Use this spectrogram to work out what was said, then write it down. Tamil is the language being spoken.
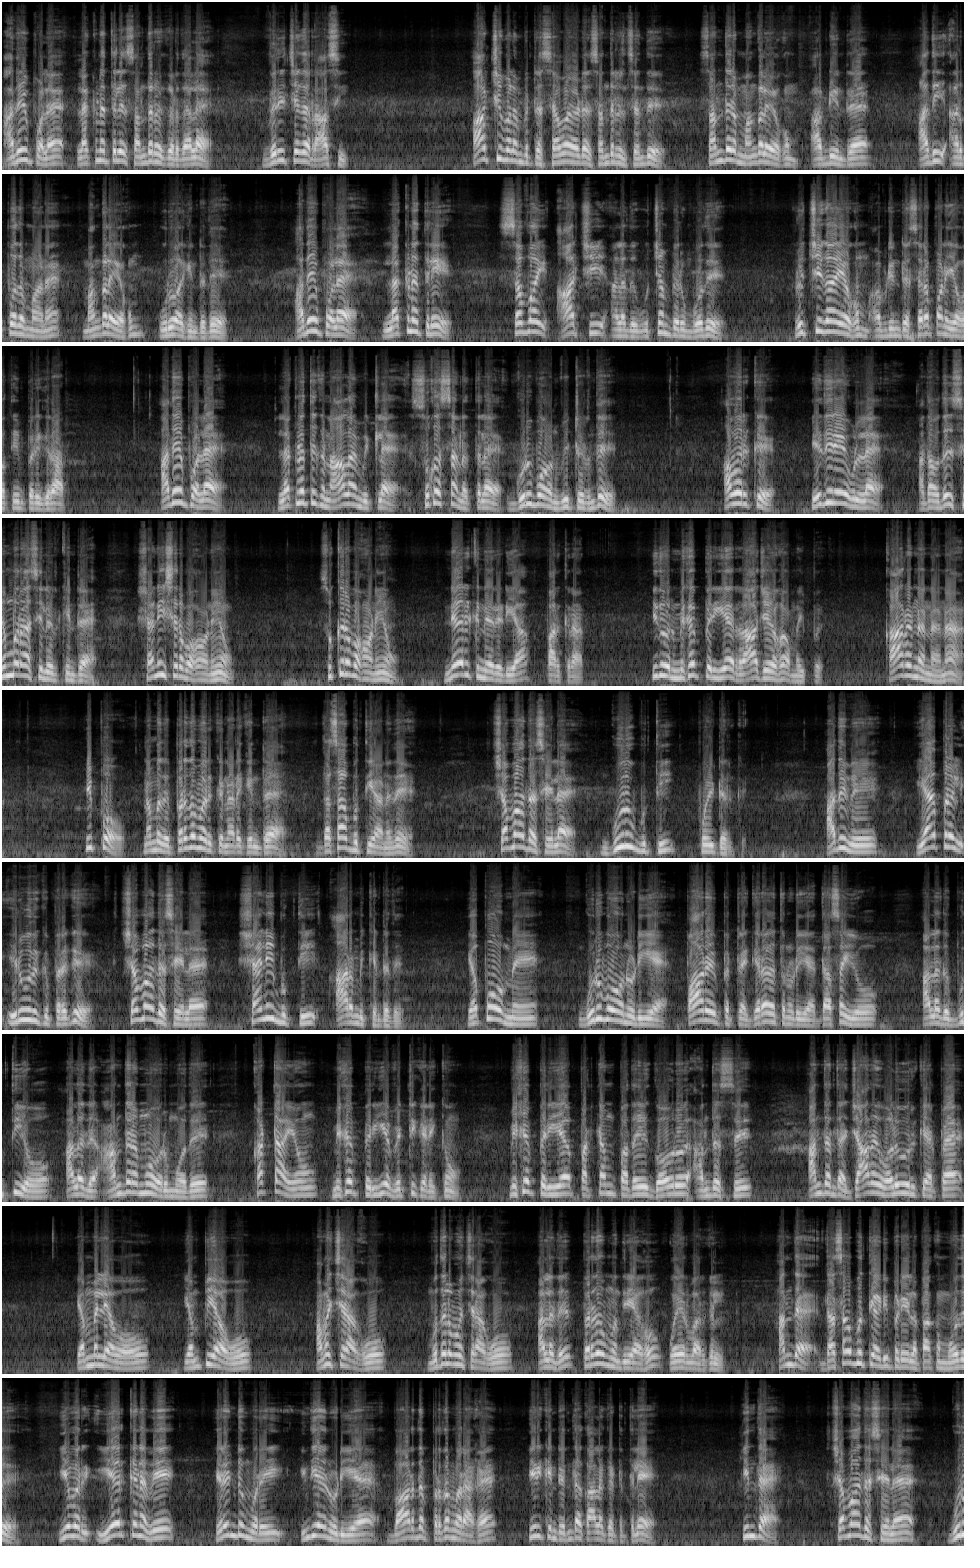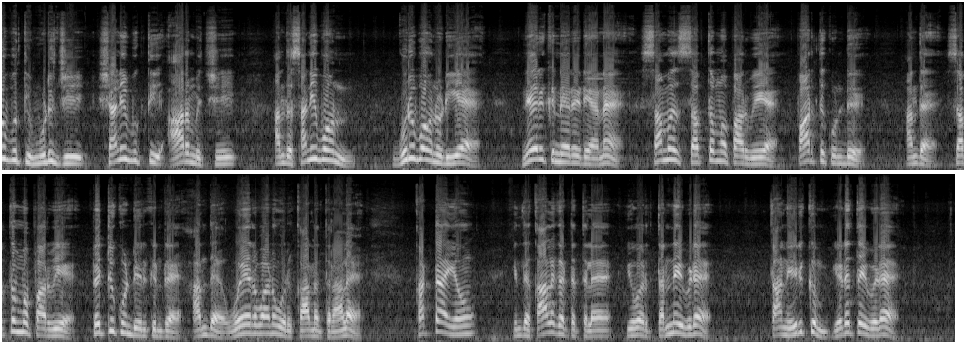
அதே போல் லக்னத்தில் சந்திரன் இருக்கிறதால விருட்சக ராசி. ஆட்சி பலம் பெற்ற செவ்வாயோட சந்திரன் சேர்ந்து சந்திர மங்களயோகம் அப்படின்ற அதி அற்புதமான மங்களயோகம் உருவாகின்றது. அதே போல் லக்னத்திலே செவ்வாய் ஆட்சி அல்லது உச்சம் பெறும்போது ருச்சிகா யோகம் அப்படின்ற சிறப்பான யோகத்தையும் பெறுகிறார். அதே போல் லக்னத்துக்கு நாலாம் வீட்டில் சுகஸ்தானத்தில் குருபவன் வீட்டிலிருந்து அவருக்கு எதிரே உள்ள அதாவது சிம்மராசியில் இருக்கின்ற சனீஸ்வர பகவானையும் சுக்கர பகவானையும் நேருக்கு நேரடியாக பார்க்கிறார். இது ஒரு மிகப்பெரிய ராஜயோக அமைப்பு. காரணம் என்னென்னா இப்போது நமது பிரதமருக்கு நடக்கின்ற தசாபுத்தியானது செவ்வாய் தசையில் குரு புத்தி போயிட்டு இருக்கு அதுவே ஏப்ரல் இருபதுக்கு பிறகு செவ்வாய் தசையில் சனி புக்தி ஆரம்பிக்கின்றது. எப்போவுமே குருபவனுடைய பார்வை பெற்ற கிரகத்தினுடைய தசையோ அல்லது புத்தியோ அல்லது அந்தரமோ வரும்போது கட்டாயம் மிகப்பெரிய வெற்றி கிடைக்கும். மிகப்பெரிய பட்டம் பதவி கௌரவ அந்தஸ்து அந்தந்த ஜாதக வலுவிற்கேற்ப எம்எல்ஏவோ எம்பியாவோ அமைச்சராகவோ முதலமைச்சராகவோ அல்லது பிரதம மந்திரியாகவோ உயர்வார்கள். அந்த தசாபுத்தி அடிப்படையில் பார்க்கும்போது இவர் ஏற்கனவே இரண்டு முறை இந்தியாவினுடைய பாரத பிரதமராக இருக்கின்ற இந்த காலகட்டத்திலே இந்த செவ்வாதசையில் குரு புத்தி முடிஞ்சு சனி புக்தி ஆரம்பித்து அந்த சனிபவன் குருபவனுடைய நேருக்கு நேரடியான சம சப்தம பார்வையை பார்த்து கொண்டு அந்த சப்தம பார்வையை பெற்றுக்கொண்டு இருக்கின்ற அந்த உயர்வான ஒரு காரணத்தினால கட்டாயம் இந்த காலகட்டத்தில் இவர் தன்னை விட தான் இருக்கும் இடத்தை விட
